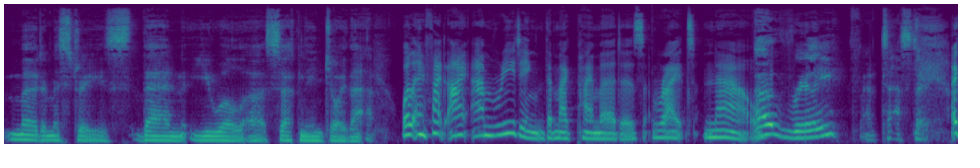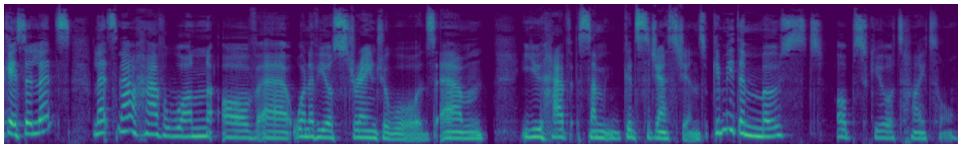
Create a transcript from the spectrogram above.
murder mysteries, then you will uh, certainly enjoy that. Well, in fact, I am reading the Magpie Murders right now. Oh, really? Fantastic. Okay, so let's let's now have one of uh, one of your strange awards. Um, you have some good suggestions. Give me the most obscure title.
